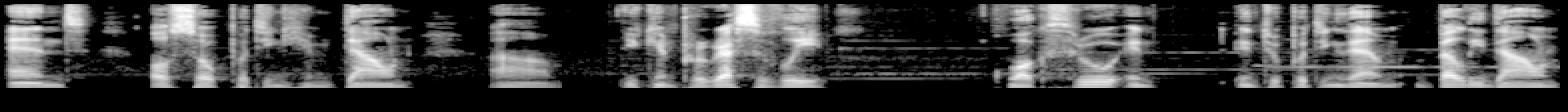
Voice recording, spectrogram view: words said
and also putting him down. Um, you can progressively walk through in into putting them belly down.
